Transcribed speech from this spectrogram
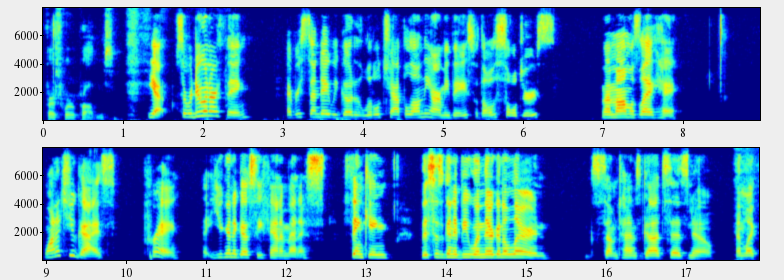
First world problems. yeah, so we're doing our thing. Every Sunday we go to the little chapel on the army base with all the soldiers. My mom was like, hey, why don't you guys pray that you're going to go see Phantom Menace? Thinking this is going to be when they're going to learn. Sometimes God says no. And like,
